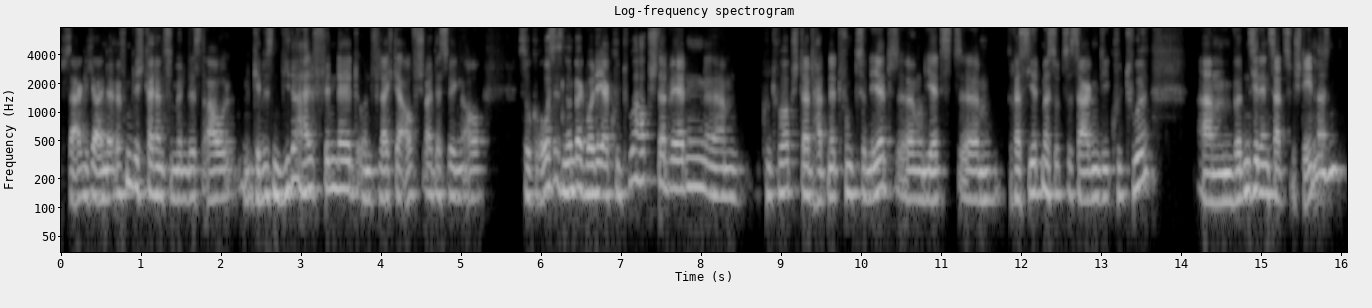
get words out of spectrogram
sage ich ja, in der Öffentlichkeit dann zumindest auch einen gewissen Widerhall findet und vielleicht der Aufschrei deswegen auch so groß ist. Nürnberg wollte ja Kulturhauptstadt werden. Ähm, Kulturhauptstadt hat nicht funktioniert äh, und jetzt ähm, rasiert man sozusagen die Kultur. Ähm, würden Sie den Satz bestehen lassen?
